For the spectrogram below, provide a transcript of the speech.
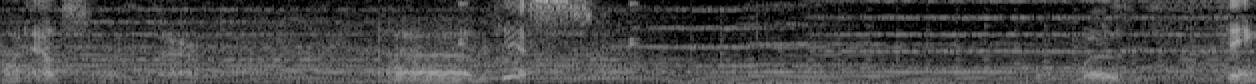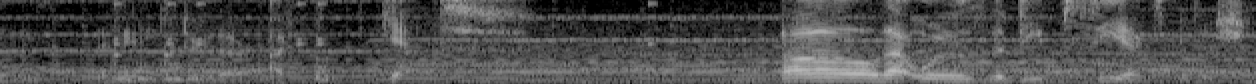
what else was there? Uh, this. What was the thing they needed to do there? I forget. Oh, that was the deep sea expedition.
